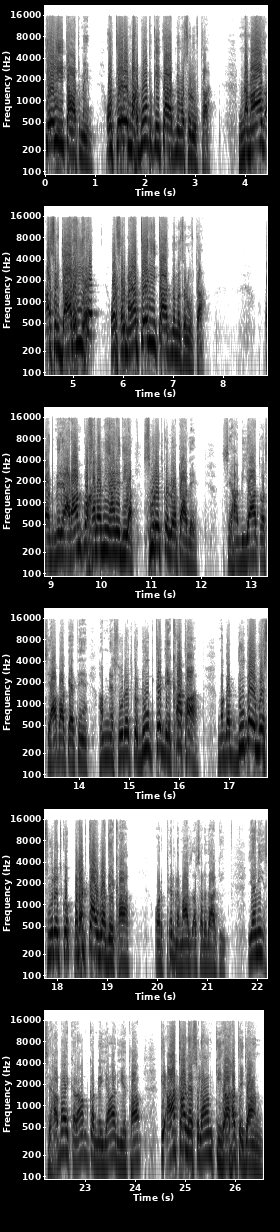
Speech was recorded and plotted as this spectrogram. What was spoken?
तेरी इतात में और तेरे महबूब की इतात में मसरूफ था नमाज़ असर जा रही है और फरमाया तेरी इतात में मसरूफ था और मेरे आराम को खलल नहीं आने दिया सूरज को लौटा दे सिहाबियात और सिहाबा कहते हैं हमने सूरज को डूबते देखा था मगर डूबे हुए सूरज को पलटता हुआ देखा और फिर नमाज़ असर अदा की। यानी सिहाबा कराम का मैार ये था कि आकाम की राहत जान,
